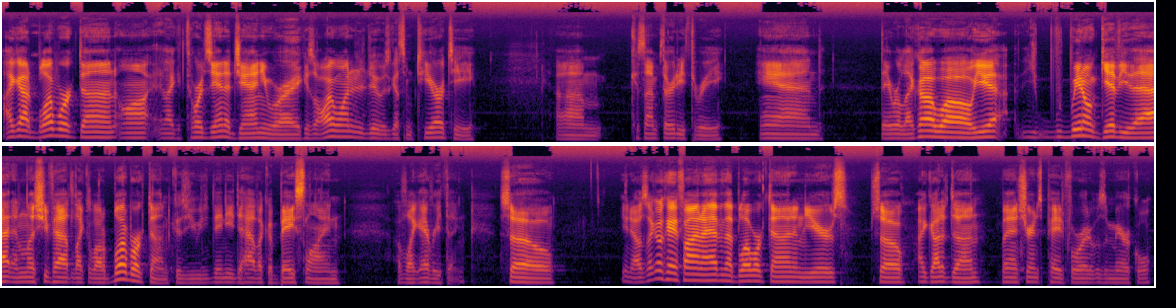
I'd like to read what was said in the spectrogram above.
I got blood work done on like towards the end of January because all I wanted to do was get some TRT, um, because I'm 33, and they were like, oh well, yeah, we don't give you that unless you've had like a lot of blood work done because you they need to have like a baseline of like everything. So, you know, I was like, okay, fine, I haven't had blood work done in years, so I got it done. My insurance paid for it. It was a miracle,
